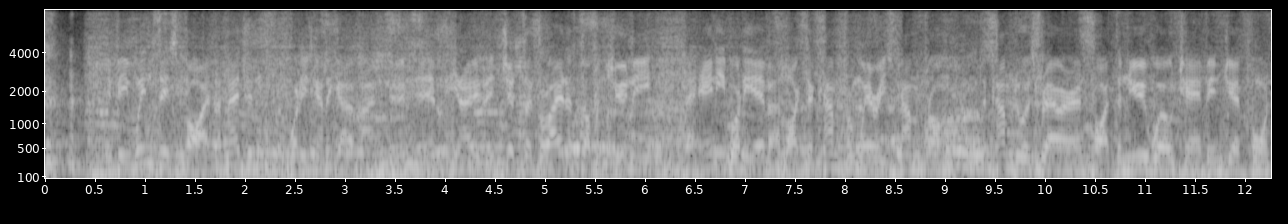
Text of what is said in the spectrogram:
If he wins this fight, imagine what he's going to go home to. It- you know, it's just the greatest opportunity for anybody ever. Like to come from where he's come from, to come to Australia and fight the new world champion Jeff Horn.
